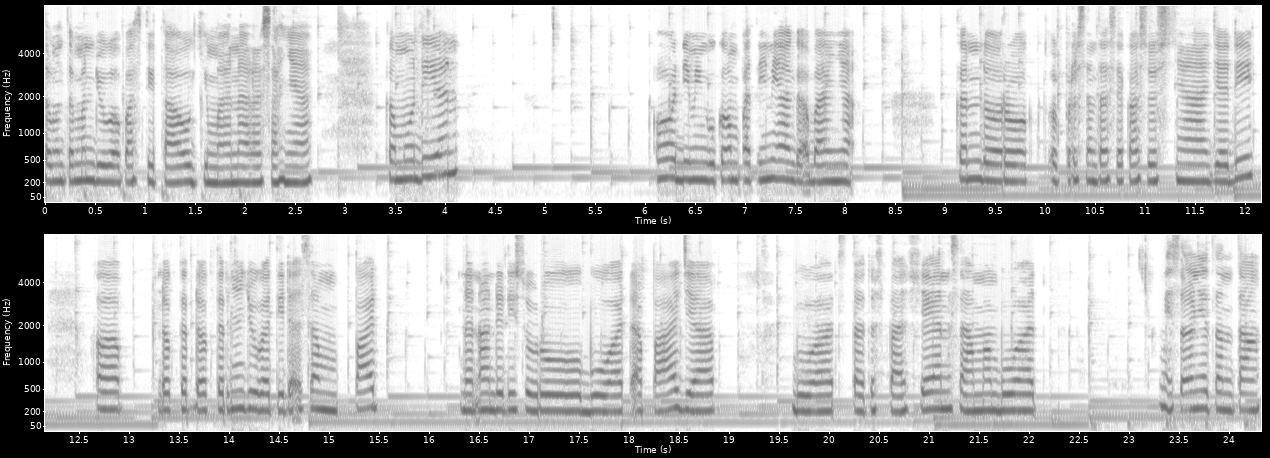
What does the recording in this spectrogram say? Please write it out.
teman-teman juga pasti tahu gimana rasanya. Kemudian oh di minggu keempat ini agak banyak kendor waktu presentasi kasusnya. Jadi uh, dokter-dokternya juga tidak sempat dan ada disuruh buat apa aja buat status pasien sama buat misalnya tentang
